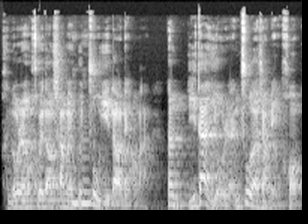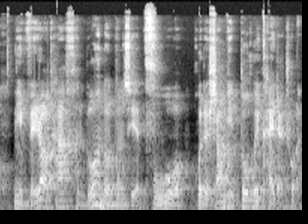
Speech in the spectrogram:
很多人会到上面会住一到两晚。那一旦有人住到上面以后，你围绕它很多很多东西、服务或者商品都会开展出来。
